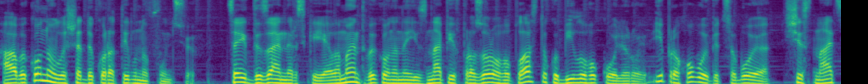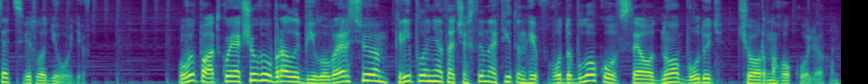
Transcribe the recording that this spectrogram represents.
а виконує лише декоративну функцію. Цей дизайнерський елемент виконаний з напівпрозорого пластику білого кольору і приховує під собою 16 світлодіодів. У випадку, якщо ви обрали білу версію, кріплення та частина фітингів водоблоку все одно будуть чорного кольору.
